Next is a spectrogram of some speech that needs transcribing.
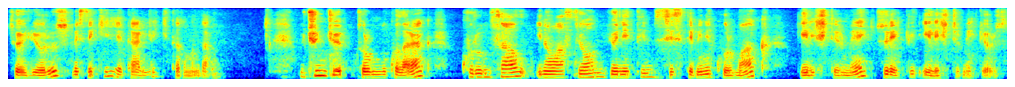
söylüyoruz mesleki yeterlilik tanımında. Üçüncü sorumluluk olarak kurumsal inovasyon yönetim sistemini kurmak, geliştirmek, sürekli iyileştirmek diyoruz.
